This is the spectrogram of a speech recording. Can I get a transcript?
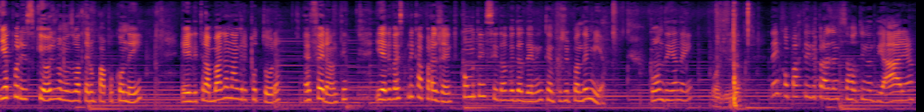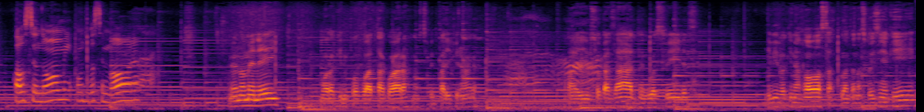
E é por isso que hoje vamos bater um papo com o Ney. Ele trabalha na agricultura, é feirante e ele vai explicar para a gente como tem sido a vida dele em tempos de pandemia. Bom dia, Ney. Bom dia. Ney, compartilhe para a gente sua rotina diária, qual o seu nome, onde você mora. Meu nome é Ney, moro aqui no povoado Taquara, no município de Paripiranga. Aí eu sou casado, tenho duas filhas. E vivo aqui na roça, plantando as coisinhas aqui.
